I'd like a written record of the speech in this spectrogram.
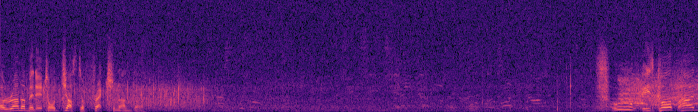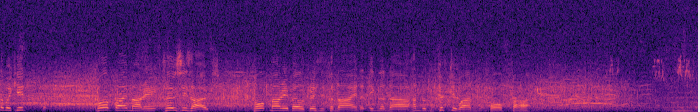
a run a minute, or just a fraction under. Ooh, he's caught behind the wicket. Caught by Murray. Closes out. Caught Murray Bell Griffith for nine. And England now 151 for five. Hmm.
